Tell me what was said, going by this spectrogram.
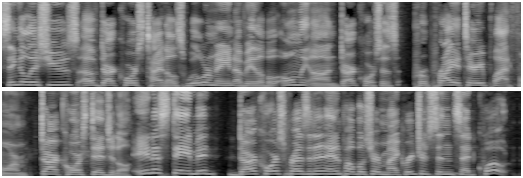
single issues of Dark Horse titles will remain available only on Dark Horse's proprietary platform, Dark Horse Digital. In a statement, Dark Horse president and publisher Mike Richardson said, quote,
